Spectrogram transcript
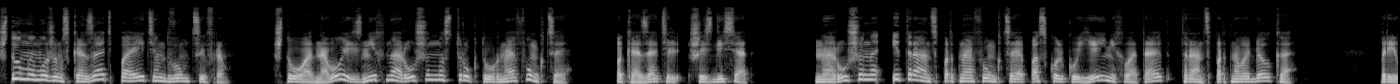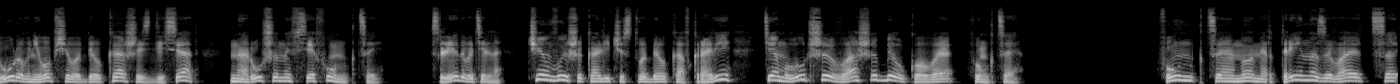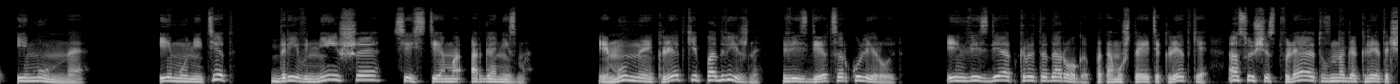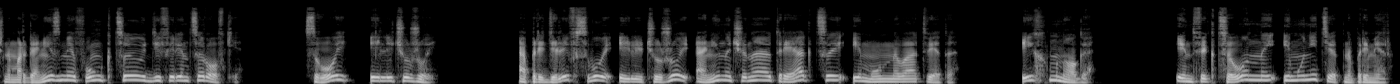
Что мы можем сказать по этим двум цифрам? Что у одного из них нарушена структурная функция, показатель 60. Нарушена и транспортная функция, поскольку ей не хватает транспортного белка. При уровне общего белка 60 нарушены все функции. Следовательно, чем выше количество белка в крови, тем лучше ваша белковая функция. Функция номер три называется иммунная. Иммунитет — древнейшая система организма. Иммунные клетки подвижны, везде циркулируют. Им везде открыта дорога, потому что эти клетки осуществляют в многоклеточном организме функцию дифференцировки. Свой или чужой. Определив свой или чужой, они начинают реакции иммунного ответа. Их много. Инфекционный иммунитет, например.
